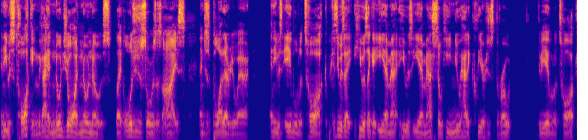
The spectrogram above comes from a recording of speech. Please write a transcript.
and he was talking. The guy had no jaw and no nose. Like all you just saw was his eyes and just blood everywhere. And he was able to talk because he was a he was like a EMS. He was EMS, so he knew how to clear his throat to be able to talk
